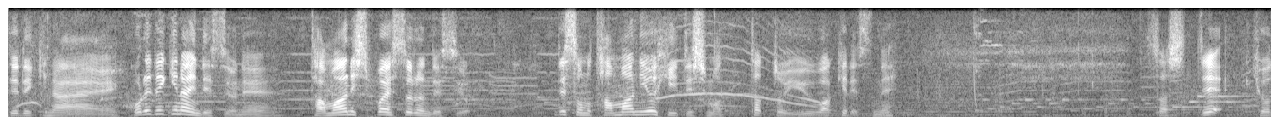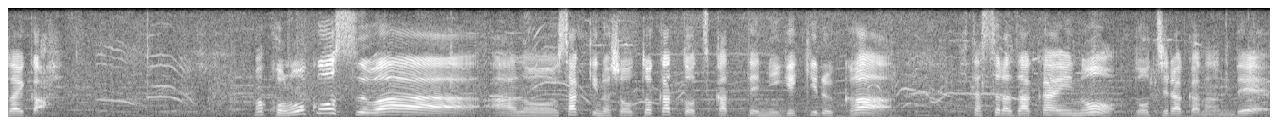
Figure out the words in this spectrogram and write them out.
でできない。これできないんですよね。たまに失敗するんですよ。でそのたまにを引いてしまったというわけですね。そして巨大かまあ、このコースはあのさっきのショートカットを使って逃げ切るかひたすら打開のどちらかなんで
